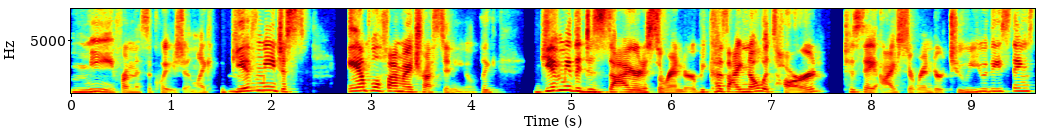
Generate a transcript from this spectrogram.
me from this equation. Like, give me mm-hmm. just amplify my trust in you. Like, give me the desire to surrender because I know it's hard to say, I surrender to you these things.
